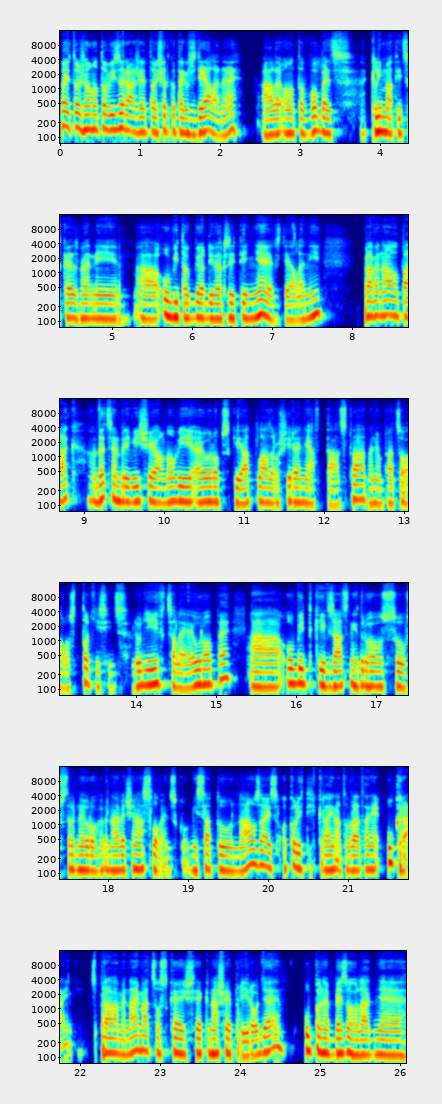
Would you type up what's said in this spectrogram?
To je to, že ono to vyzerá, že to je všetko tak vzdialené, ale ono to vôbec klimatické zmeny a úbytok biodiverzity nie je vzdialený. Práve naopak, v decembri vyšiel nový európsky atlas rozšírenia vtáctva, na ňom pracovalo 100 tisíc ľudí v celej Európe a úbytky vzácných druhov sú v Strednej Európe najväčšie na Slovensku. My sa tu naozaj z okolitých krajín, a to vrátane Ukrajiny, správame najmacovskejšie k našej prírode, úplne bezohľadne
